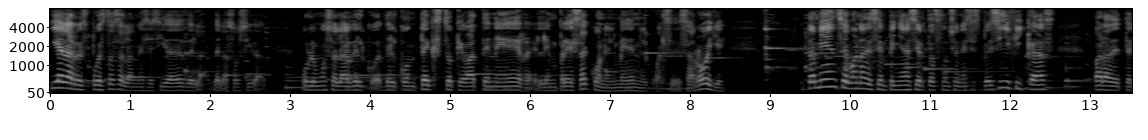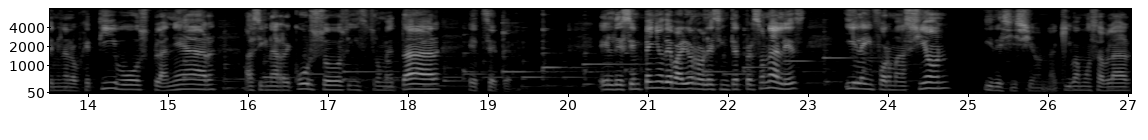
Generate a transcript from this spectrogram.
y a las respuestas a las necesidades de la, sociedad. Volvemos a hablar del, del, contexto que va a tener la empresa con el medio en el cual se desarrolle. También se van a desempeñar ciertas funciones específicas para determinar objetivos, planear, asignar recursos, instrumentar, etc. El desempeño de varios roles interpersonales y la información y decisión. Aquí vamos a hablar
